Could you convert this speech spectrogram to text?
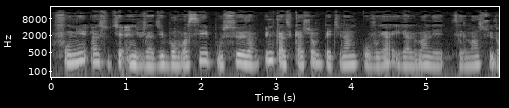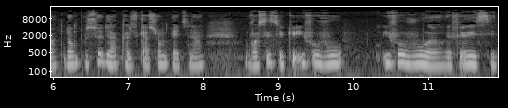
fournir un soutien individuel. Bon, voici pour ceux-là, une qualification pertinente couvrira également les éléments suivants. Donc, pour ceux de la qualification pertinente, voici ce qu'il faut vous, il faut vous euh, référer ici.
